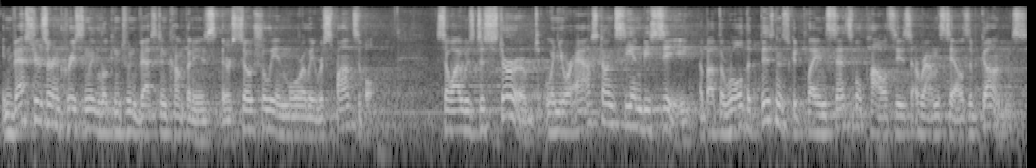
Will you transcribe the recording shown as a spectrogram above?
Investors are increasingly looking to invest in companies that are socially and morally responsible. So I was disturbed when you were asked on CNBC about the role that business could play in sensible policies around the sales of guns.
